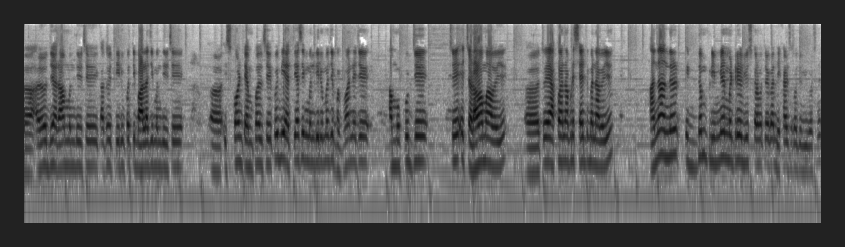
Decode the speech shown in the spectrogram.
અયોધ્યા રામ મંદિર છે કાં તો તિરુપતિ બાલાજી મંદિર છે ઇસ્કોન ટેમ્પલ છે કોઈ બી ઐતિહાસિક મંદિરોમાં જે ભગવાનને જે આ મુકુટ જે છે એ ચડાવવામાં આવે છે તો એ આખો આપણે સેટ બનાવીએ છીએ. આના અંદર એકદમ પ્રીમિયમ મટીરિયલ યુઝ કરવા તો એકવાર દેખાડી શકો છો વ્યુઅર્સને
